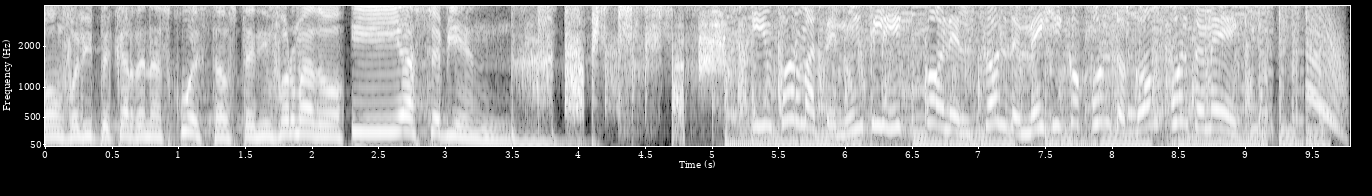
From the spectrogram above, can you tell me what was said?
Con Felipe Cárdenas Cuesta, usted informado y hace bien. Infórmate en un clic con elsoldemexico.com.mx.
